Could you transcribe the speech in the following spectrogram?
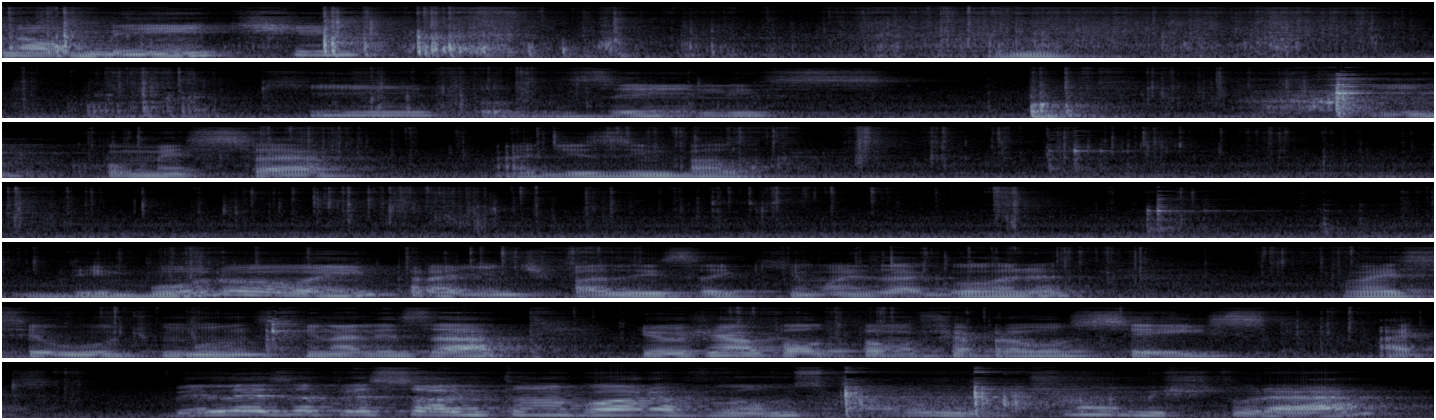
Finalmente, vamos colocar aqui todos eles e começar a desembalar. Demorou, hein, pra gente fazer isso aqui, mas agora vai ser o último, vamos finalizar. E eu já volto pra mostrar pra vocês aqui. Beleza, pessoal, então agora vamos para o último misturar.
